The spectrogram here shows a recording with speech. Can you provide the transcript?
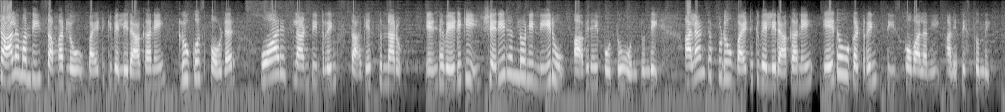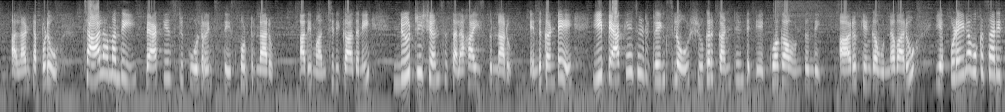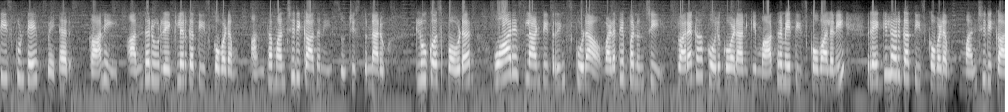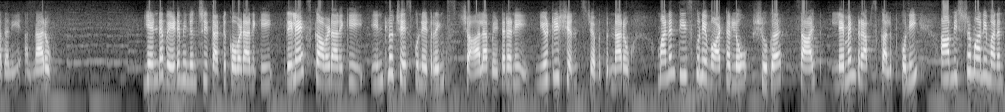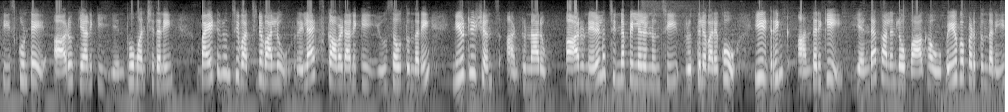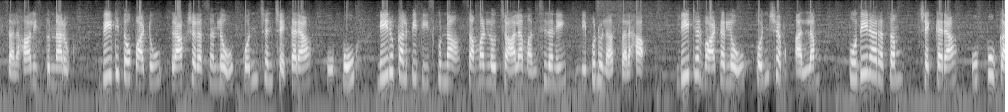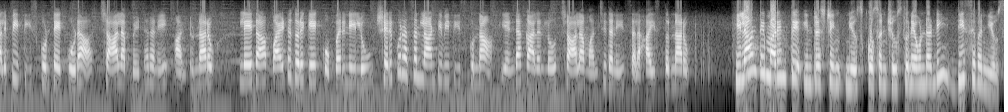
చాలామంది సమ్మర్లో బయటికి వెళ్ళి రాగానే గ్లూకోజ్ పౌడర్ ఓఆర్ఎస్ లాంటి డ్రింక్స్ తాగేస్తున్నారు. ఎండవేడికి శరీరంలోని నీరు ఆవిరైపోతూ ఉంటుంది. అలాంటప్పుడు బయటకు వెళ్ళి రాగానే ఏదో ఒక డ్రింక్ తీసుకోవాలని అనిపిస్తుంది. అలాంటప్పుడు చాలా మంది ప్యాకేజ్డ్ కూల్ డ్రింక్స్ తీసుకుంటున్నారు. అది మంచిది కాదని న్యూట్రిషన్స్ సలహా ఇస్తున్నారు. ఎందుకంటే ఈ ప్యాకేజ్డ్ డ్రింక్స్లో షుగర్ కంటెంట్ ఎక్కువగా ఉంటుంది. ఆరోగ్యంగా ఉన్నవారు ఎప్పుడైనా ఒకసారి తీసుకుంటే బెటర్. కానీ అందరూ రెగ్యులర్గా తీసుకోవడం అంత మంచిది కాదని సూచిస్తున్నారు. గ్లూకోజ్ పౌడర్ ఓఆర్ఎస్ లాంటి డ్రింక్స్ కూడా వడదెబ్బ నుంచి త్వరగా కోలుకోవడానికి మాత్రమే తీసుకోవాలని రెగ్యులర్గా తీసుకోవడం మంచిది కాదని అన్నారు. ఎండ వేడిమి నుంచి తట్టుకోవడానికి రిలాక్స్ కావడానికి ఇంట్లో చేసుకునే డ్రింక్స్ చాలా బెటర్ అని న్యూట్రిషన్స్ చెబుతున్నారు. మనం తీసుకునే వాటర్లో షుగర్ సాల్ట్ లెమన్ డ్రాప్స్ కలుపుకొని ఆ మిశ్రమాన్ని మనం తీసుకుంటే ఆరోగ్యానికి ఎంతో మంచిదని బయట నుంచి వచ్చిన వాళ్ళు రిలాక్స్ కావడానికి యూజ్ అవుతుందని న్యూట్రిషన్స్ అంటున్నారు. ఆరు నెలల చిన్నపిల్లల నుంచి వృద్ధుల వరకు ఈ డ్రింక్ అందరికీ ఎండాకాలంలో బాగా ఉపయోగపడుతుందని సలహాలు ఇస్తున్నారు. వీటితో పాటు ద్రాక్ష రసంలో కొంచెం చక్కెర ఉప్పు నీరు కలిపి తీసుకున్న సమ్మర్లో చాలా మంచిదని నిపుణుల సలహా. లీటర్ వాటర్లో కొంచెం అల్లం పుదీనా రసం చక్కెర ఉప్పు కలిపి తీసుకుంటే కూడా చాలా బెటర్ అని అంటున్నారు. లేదా బయట దొరికే కొబ్బరి నీళ్ళు చెరుకు రసం లాంటివి తీసుకున్న ఎండాకాలంలో చాలా మంచిదని సలహా ఇస్తున్నారు. ఇలాంటి మరింత ఇంట్రెస్టింగ్ న్యూస్ కోసం చూస్తూనే ఉండండి డి సెవెన్ న్యూస్.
